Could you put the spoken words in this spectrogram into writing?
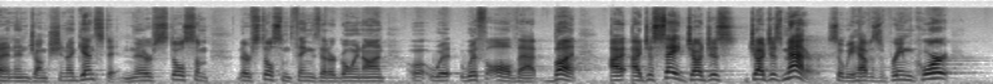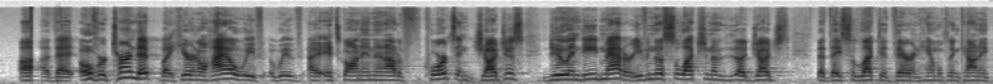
an injunction against it. And there's still some, there's still some things that are going on uh, with, with all that. But I, I just say judges, judges matter. So we have a Supreme Court uh, that overturned it, but here in Ohio, we've, we've, uh, it's gone in and out of courts, and judges do indeed matter. Even the selection of the judge that they selected there in Hamilton County,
